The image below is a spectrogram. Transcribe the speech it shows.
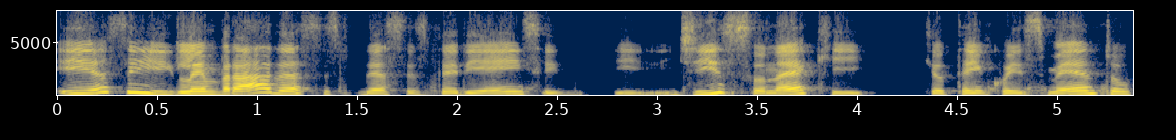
E assim, lembrar dessa, dessa experiência e, disso, né, que, que eu tenho conhecimento,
